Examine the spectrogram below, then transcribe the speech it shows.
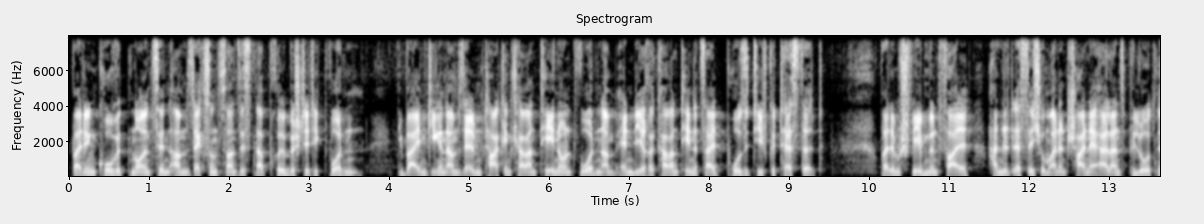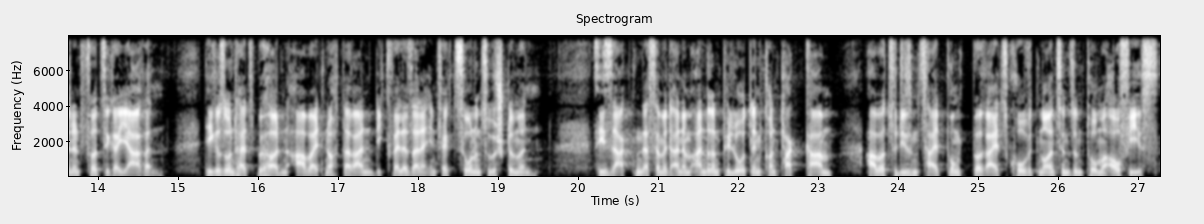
bei denen Covid-19 am 26. April bestätigt wurden. Die beiden gingen am selben Tag in Quarantäne und wurden am Ende ihrer Quarantänezeit positiv getestet. Bei dem schwebenden Fall handelt es sich um einen China Airlines Piloten in den 40er Jahren. Die Gesundheitsbehörden arbeiten noch daran, die Quelle seiner Infektionen zu bestimmen. Sie sagten, dass er mit einem anderen Piloten in Kontakt kam aber zu diesem Zeitpunkt bereits Covid-19-Symptome aufwies.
